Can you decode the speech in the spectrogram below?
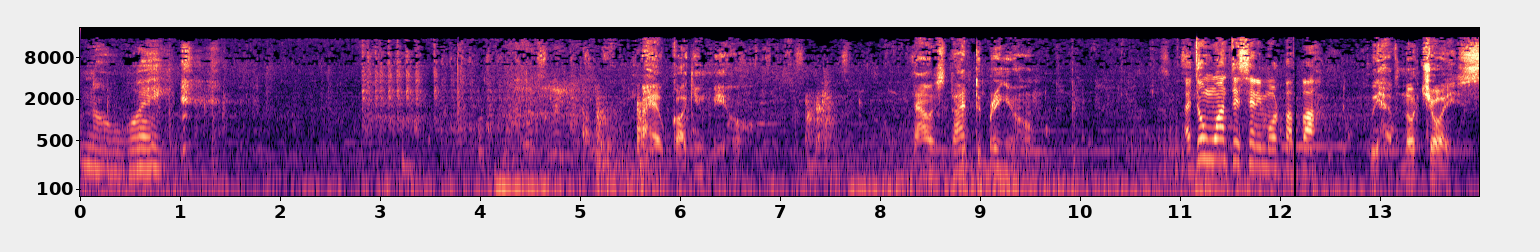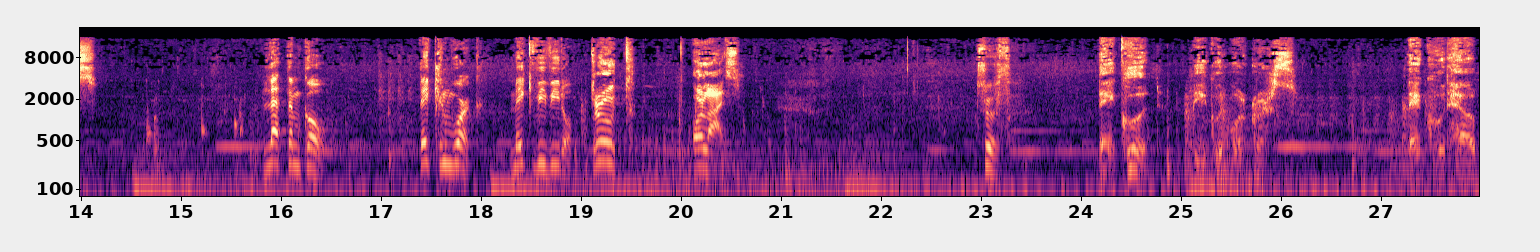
No way. I have caught you, mijo. Now it's time to bring you home. I don't want this anymore, Papa. We have no choice. Let them go. They can work. Make Viviro. Truth or lies? Truth. They could be good workers. They could help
